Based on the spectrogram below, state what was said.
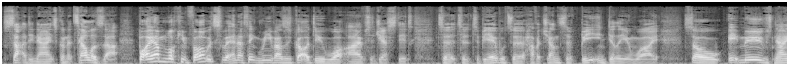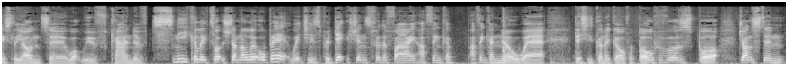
Saturday night's going to tell us that. But I am looking forward to it, and I think Rivas has got to do what I've suggested to, to, to be able to have a chance of beating Dillian Whyte. So it moves nicely on to what we've kind of sneakily touched touched on a little bit, which is predictions for the fight. I think I, I think I know where this is going to go for both of us. But Johnston,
